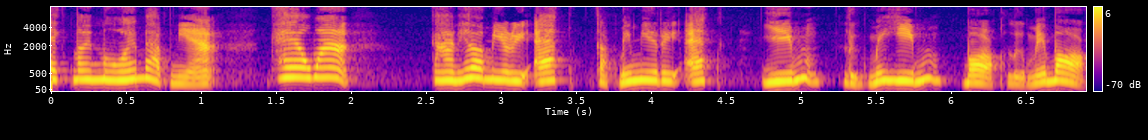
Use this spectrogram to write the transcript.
ล็กๆ น้อยๆ แบบเนี้ย แค่ว่า การที่เรามี react กับไม่มี react ยิ้มหรือไม่ยิ้มบอกหรือไม่บอก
